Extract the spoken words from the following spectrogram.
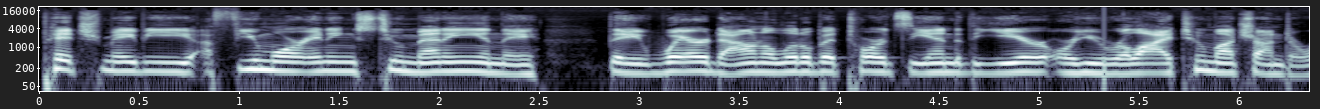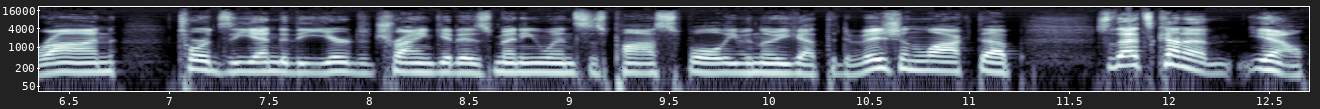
pitch maybe a few more innings too many, and they they wear down a little bit towards the end of the year, or you rely too much on Duran towards the end of the year to try and get as many wins as possible, even though you got the division locked up. So that's kind of, you know,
